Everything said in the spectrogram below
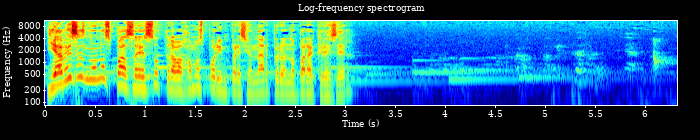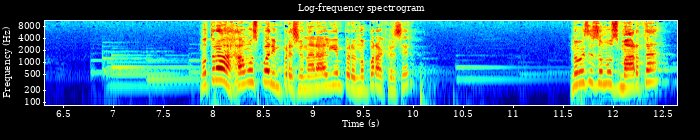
Y a veces no nos pasa eso, trabajamos por impresionar, pero no para crecer. ¿No trabajamos para impresionar a alguien, pero no para crecer? ¿No a veces somos Marta?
